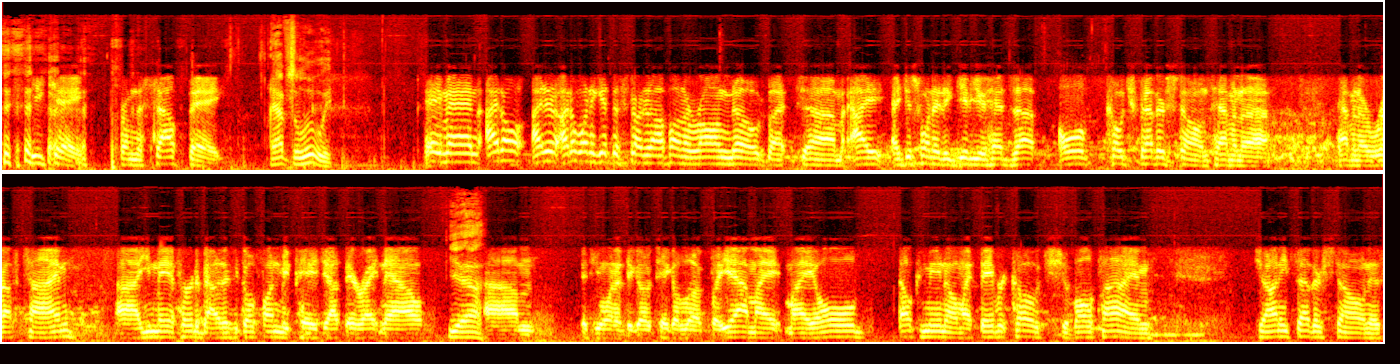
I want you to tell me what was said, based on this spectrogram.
PK from the South Bay. Absolutely. Hey man, I don't, I don't, I don't want to get this started off on the wrong note, but um, I, I just wanted to give you a heads up. Old Coach Featherstone's having a, having a rough time. Uh, you may have heard about it. There's a GoFundMe page out there right now. Yeah. Um, if you wanted to go take a look, but yeah, my my old El Camino, my favorite coach of all time, Johnny Featherstone, is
